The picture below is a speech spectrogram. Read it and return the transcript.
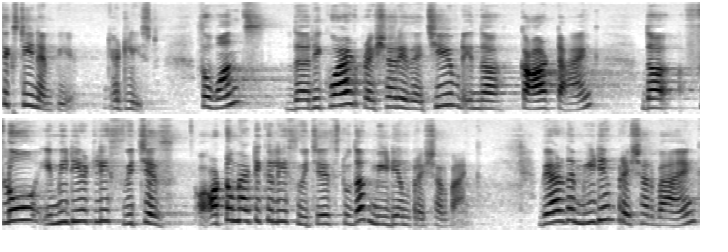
16 MPa at least. So once the required pressure is achieved in the car tank the flow immediately switches automatically switches to the medium pressure bank where the medium pressure bank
